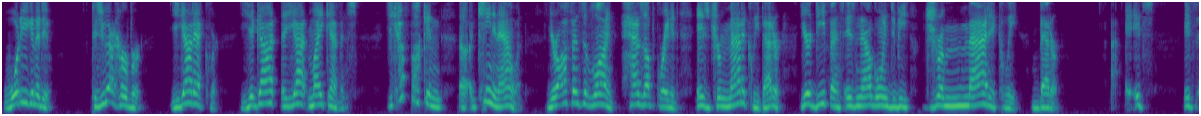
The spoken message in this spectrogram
what are you going to do? Because you got Herbert, you got Ekeler, you got you got Mike Evans, you got fucking uh, Keenan Allen. Your offensive line has upgraded, is dramatically better. Your defense is now going to be dramatically better. It's if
